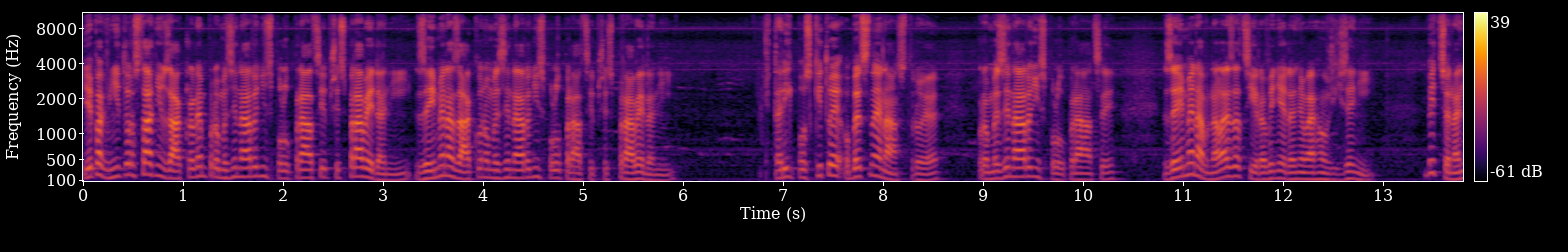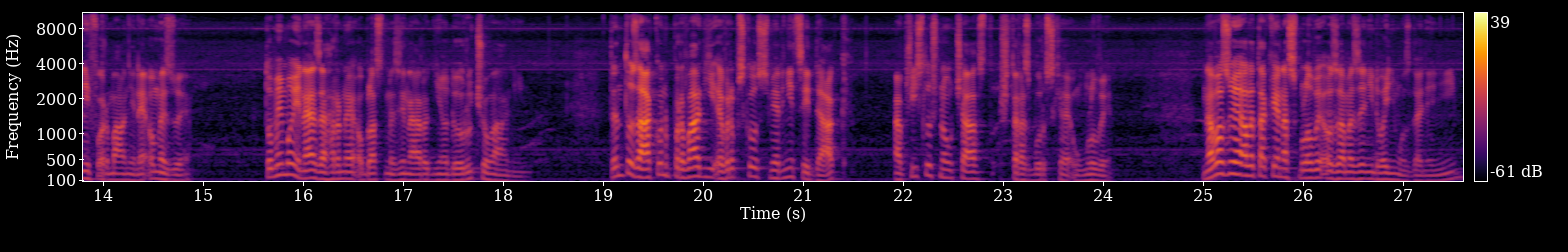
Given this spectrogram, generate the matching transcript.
je pak vnitrostátním základem pro mezinárodní spolupráci při správě daní, zejména zákon o mezinárodní spolupráci při správě daní, který poskytuje obecné nástroje pro mezinárodní spolupráci, zejména v nalézací rovině daňového řízení, byť se na ní formálně neomezuje. To mimo jiné zahrnuje oblast mezinárodního doručování. Tento zákon provádí evropskou směrnici DAC a příslušnou část Štrasburské úmluvy. Navazuje ale také na smlouvy o zamezení dvojímu zdanění,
